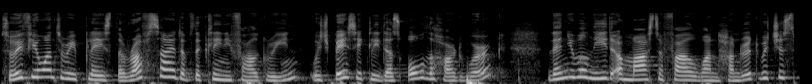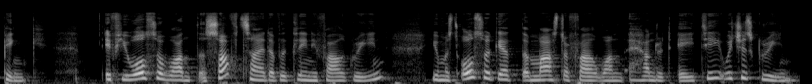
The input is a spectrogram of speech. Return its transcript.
So if you want to replace the rough side of the Clinifile Green, which basically does all the hard work, then you will need a Masterfile 100, which is pink. If you also want the soft side of the Clinifile Green, you must also get the Masterfile 180, which is green.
